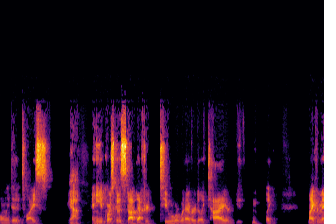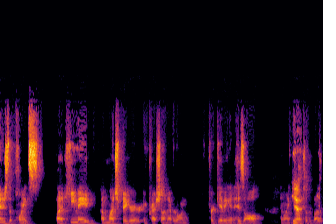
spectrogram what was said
only did it twice. Yeah. And he of course could have stopped after two or whatever to like tie or like micromanage the points, but he made a much bigger impression on everyone for giving it his all and like yeah. to the buzzer.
